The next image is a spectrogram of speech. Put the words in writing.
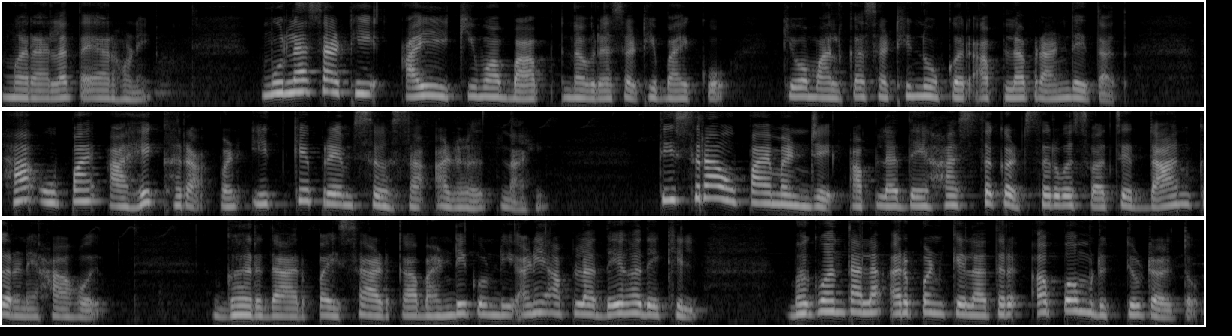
मरायला तयार होणे. मुलासाठी आई किंवा बाप नवऱ्यासाठी बायको किंवा मालकासाठी नोकर आपला प्राण देतात. हा उपाय आहे खरा पण इतके प्रेम सहसा आढळत नाही. तिसरा उपाय म्हणजे आपल्या देहासकट सर्वस्वाचे दान करणे हा होय. घरदार पैसा अडका भांडीकुंडी आणि आपला देह देखील भगवंताला अर्पण केला तर अपमृत्यू टळतो.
